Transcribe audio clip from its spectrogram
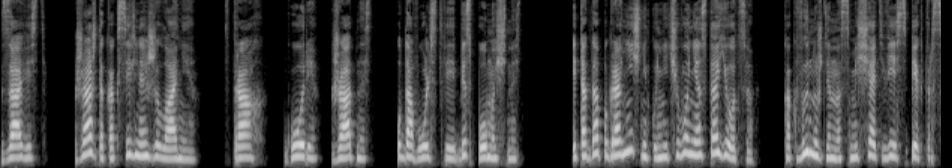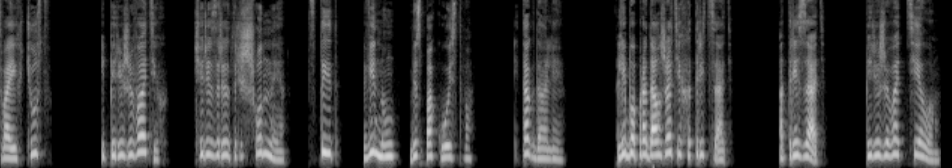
зависть, жажда как сильное желание, страх, горе, жадность, удовольствие, беспомощность. И тогда пограничнику ничего не остается, как вынужденно смещать весь спектр своих чувств и переживать их через разрешенные стыд, вину, беспокойство и так далее. Либо продолжать их отрицать, отрезать, переживать телом,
